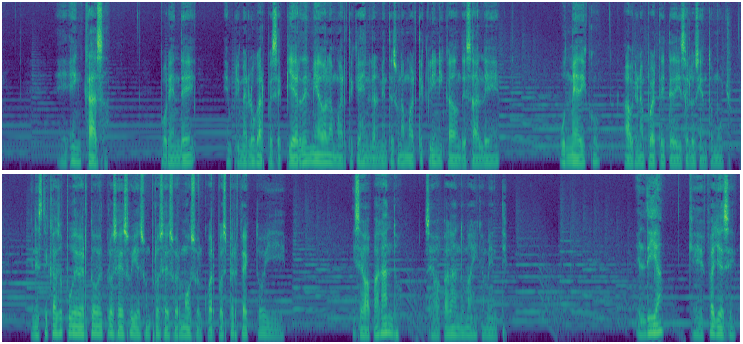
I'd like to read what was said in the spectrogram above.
eh, en casa. Por ende, en primer lugar, pues se pierde el miedo a la muerte, que generalmente es una muerte clínica donde sale un médico, abre una puerta y te dice lo siento mucho. En este caso pude ver todo el proceso y es un proceso hermoso, el cuerpo es perfecto y y se va apagando, se va apagando mágicamente. El día que fallece,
